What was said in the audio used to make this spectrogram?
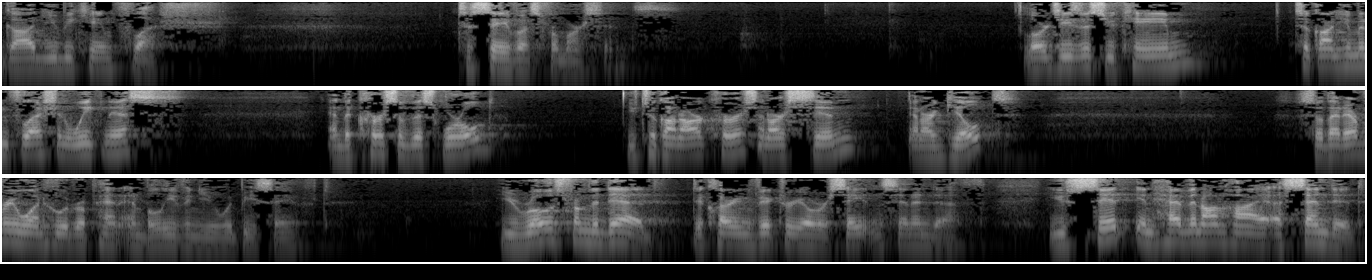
God, you became flesh to save us from our sins. Lord Jesus, you came, took on human flesh and weakness and the curse of this world. You took on our curse and our sin and our guilt so that everyone who would repent and believe in you would be saved. You rose from the dead, declaring victory over Satan, sin, and death. You sit in heaven on high, ascended,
